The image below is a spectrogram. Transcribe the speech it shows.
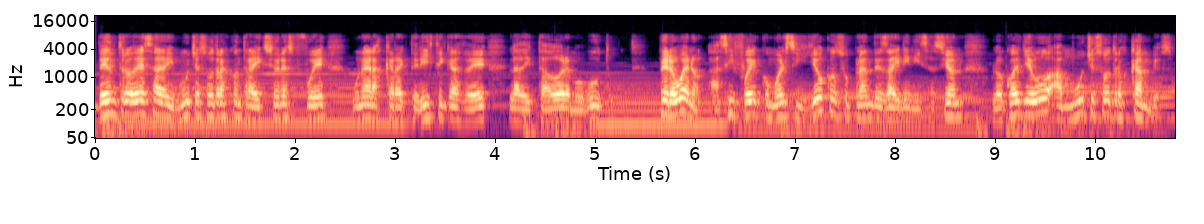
Dentro de esa y muchas otras contradicciones fue una de las características de la dictadura Mobutu. Pero bueno, así fue como él siguió con su plan de zairinización, lo cual llevó a muchos otros cambios.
